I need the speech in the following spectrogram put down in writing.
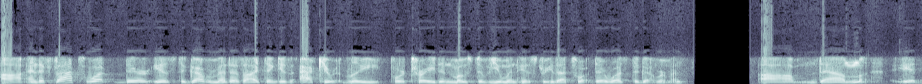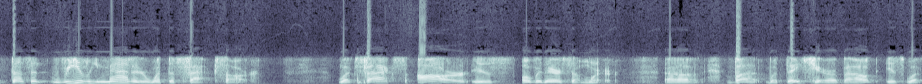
Uh, and if that's what there is to government, as I think is accurately portrayed in most of human history, that's what there was to government, um, then it doesn't really matter what the facts are. What facts are is over there somewhere. Uh, but what they care about is what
